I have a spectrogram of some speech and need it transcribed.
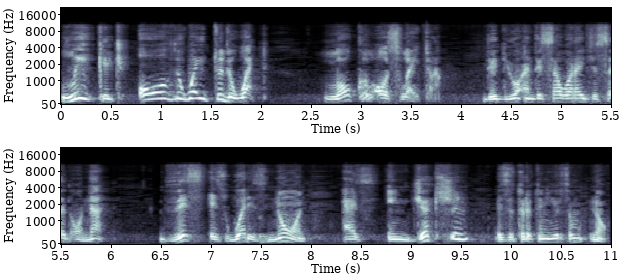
Leakage all the way to the what? Local oscillator. Did you understand what I just said or not? This is what is known as injection. Is it written here somewhere? No.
